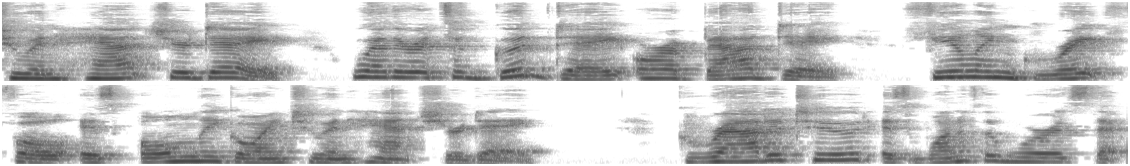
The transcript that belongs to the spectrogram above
to enhance your day, whether it's a good day or a bad day Feeling grateful is only going to enhance your day. Gratitude is one of the words that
